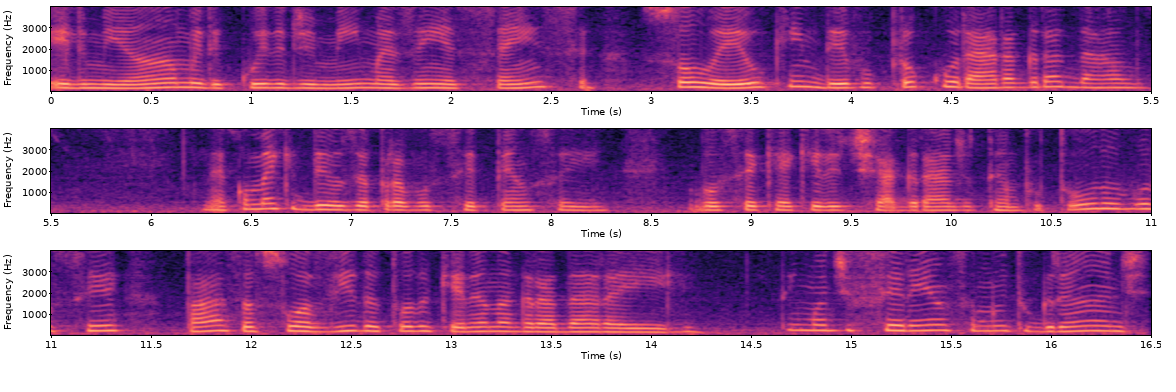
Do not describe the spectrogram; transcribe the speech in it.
Ele me ama, ele cuida de mim, mas em essência sou eu quem devo procurar agradá-lo. Né? Como é que Deus é para você? Pensa aí. Você quer que ele te agrade o tempo todo ou você passa a sua vida toda querendo agradar a ele? Tem uma diferença muito grande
